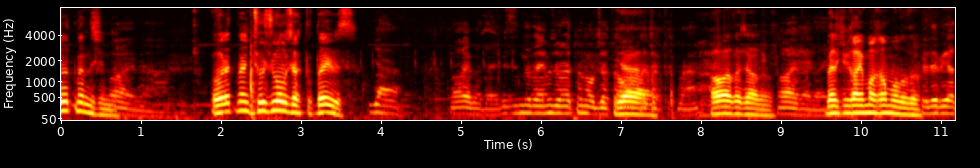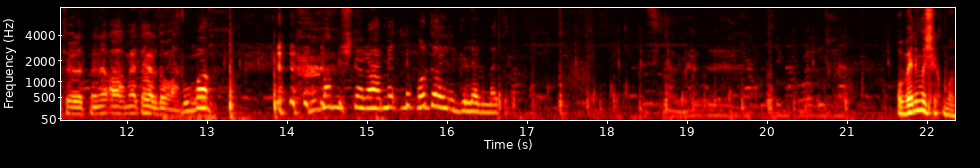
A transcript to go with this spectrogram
öğretmendi şimdi. Vay be. Öğretmen çocuğu olacaktık dayı biz. Ya Vay be dayı. Bizim de dayımız öğretmen olacaktı. Ya. Anlatacaktık be. Hava atacağız. Vay be dayı. Belki kaymakam olurdu. Edebiyat öğretmeni Ahmet Erdoğan. babam babam işte rahmetli o da ilgilenmedi. O benim ışık mı?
